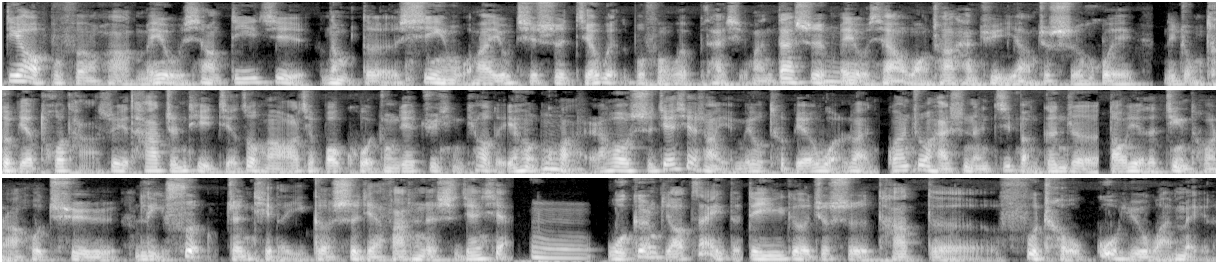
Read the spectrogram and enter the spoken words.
第二部分的话，没有像第一季那么的吸引我啊，尤其是结尾的部分，我也不太喜欢。但是没有像往常韩剧一样，就是会那种特别拖沓，所以它整体节奏很好，而且包括中间剧情跳的也很快，然后时间线上也没有特别紊乱，观众还是能基本跟着导演的镜头，然后去理顺整。整体的一个事件发生的时间线，嗯，我个人比较在意的第一个就是他的复仇过于完美了，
